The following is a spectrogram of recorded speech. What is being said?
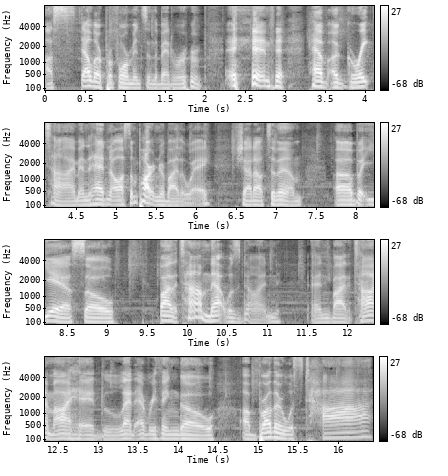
a stellar performance in the bedroom and have a great time and had an awesome partner, by the way. Shout out to them. Uh, but yeah, so by the time that was done, and by the time I had let everything go, a brother was tired.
